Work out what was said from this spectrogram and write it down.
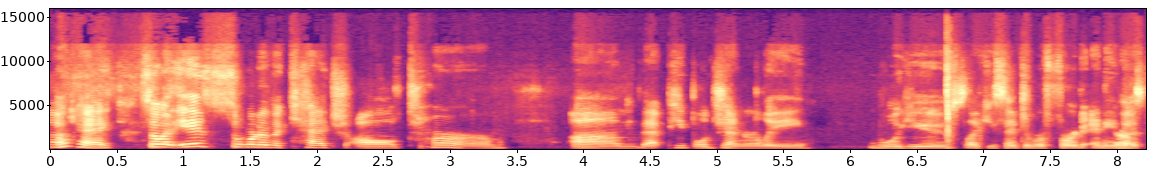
Okay. So it is sort of a catch all term um, that people generally will use, like you said, to refer to any yeah. of those.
